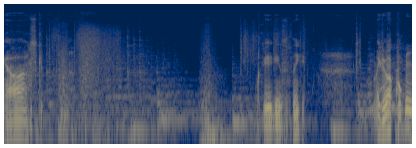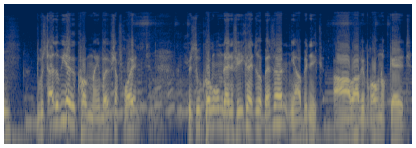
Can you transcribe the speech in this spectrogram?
Ja, es gibt Okay, ging es jetzt nicht. Ich will mal gucken. Du bist also wiedergekommen, mein wolfischer Freund. Bist du gekommen, um deine Fähigkeit zu verbessern? Ja, bin ich. Aber wir brauchen noch Geld.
